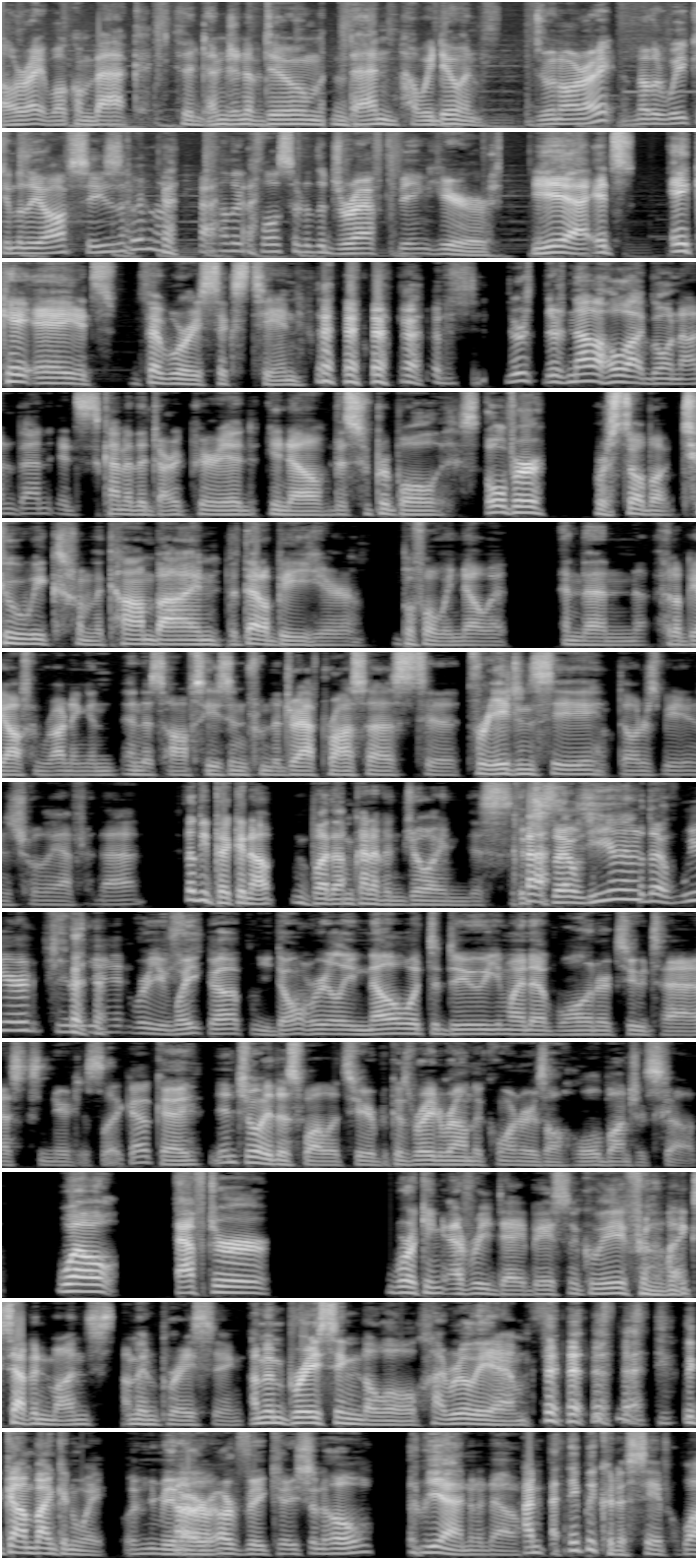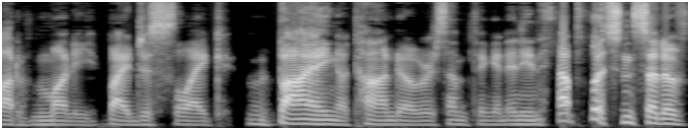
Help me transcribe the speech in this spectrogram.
All right, welcome back to the Dungeon of Doom. Ben, how are we doing? Doing all right. Another week into the off season. Another closer to the draft being here. Yeah, it's AKA it's February 16. there's there's not a whole lot going on, Ben. It's kind of the dark period. You know, the Super Bowl is over. We're still about two weeks from the combine, but that'll be here before we know it. And then it'll be off and running in, in this off season from the draft process to free agency, donors meetings shortly after that it'll be picking up, but I'm kind of enjoying this. It's that weird, that weird period where you wake up and you don't really know what to do. You might have one or two tasks and you're just like, okay, enjoy this while it's here because right around the corner is a whole bunch of stuff. Well, after working every day basically for like seven months, I'm embracing, I'm embracing the little, I really am. the combine can wait. What, you mean uh, our, our vacation home? Yeah, no, no. I, I, think we could have saved a lot of money by just like buying a condo or something in Indianapolis instead of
